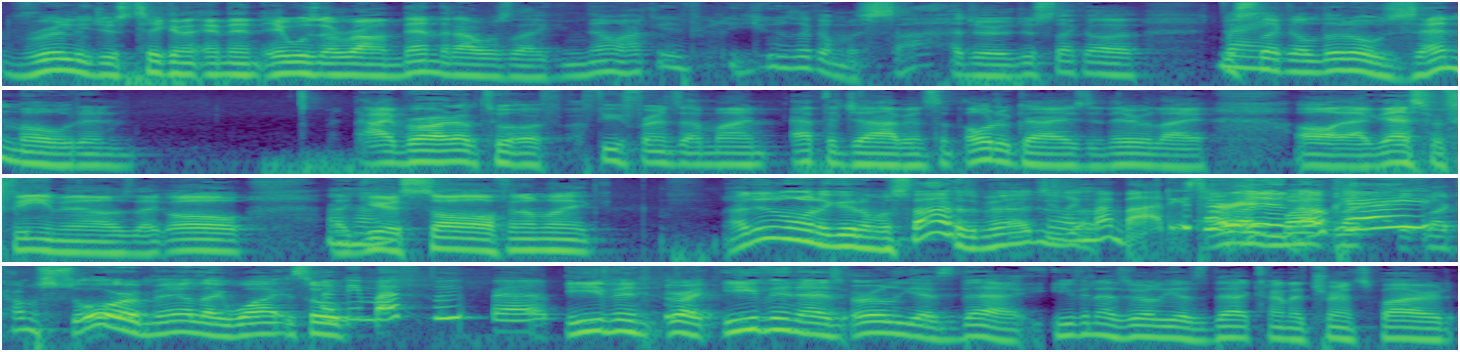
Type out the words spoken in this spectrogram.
really just taking it, and then it was around then that I was like, no, I could really use like a massage or just like a just Right. like a little Zen mode and. I brought it up to a, a few friends of mine at the job and some older guys, and they were like, "Oh, like that's for females." Like, "Oh, like Uh-huh. you're soft," and I'm like, "I just want to get a massage, man. I just You're like, my body's I like hurting. my- okay. like, like, I'm sore, man. Like why?" So I need my foot rub. even right, even as early as that, even as early as that kind of transpired,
